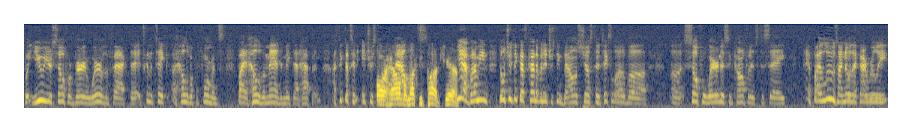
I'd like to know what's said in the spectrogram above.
but you yourself are very aware of the fact that it's going to take a hell of a performance by a hell of a man to make that happen. I think that's an interesting Or a hell balance. of a lucky punch, yeah. Yeah, but I mean, don't you think that's kind of an interesting balance, Justin? It takes a lot of uh, uh, self-awareness and confidence to say, if I lose, I know that guy really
